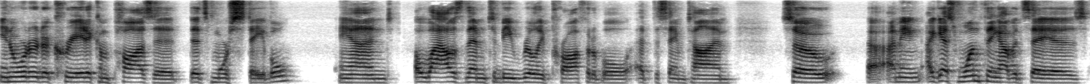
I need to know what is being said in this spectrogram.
in order to create a composite that's more stable and allows them to be really profitable at the same time. So, uh, I mean, I guess one thing I would say is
